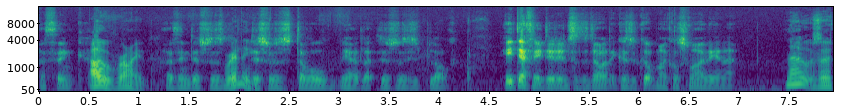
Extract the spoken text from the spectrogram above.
I think. Oh, right. I think this was Really? This was double. Yeah, this was his block. He definitely did Into the Dalek because it's got Michael Smiley in it. No, it was a.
